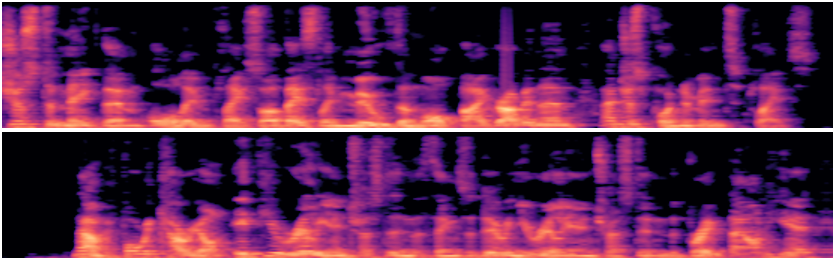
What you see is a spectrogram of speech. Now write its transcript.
just to make them all in place. So I basically moved them up by grabbing them and just putting them into place. Now, before we carry on, if you're really interested in the things I do and you're really interested in the breakdown here,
